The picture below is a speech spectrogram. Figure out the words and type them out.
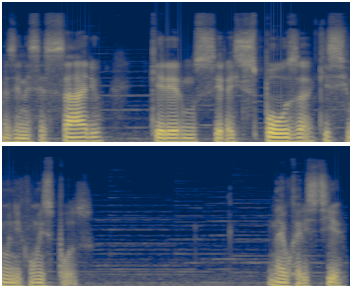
Mas é necessário querermos ser a esposa que se une com o esposo. Na Eucaristia,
